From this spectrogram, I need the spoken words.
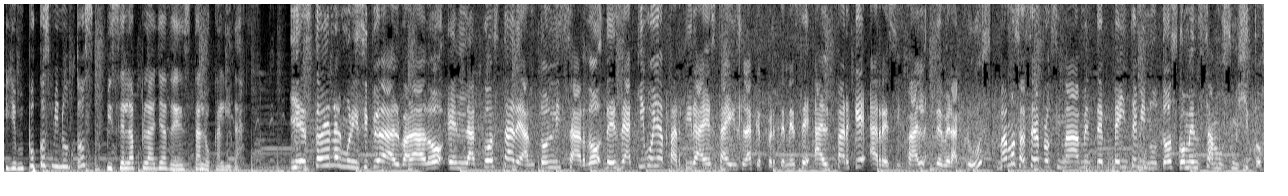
y en pocos minutos pisé la playa de esta localidad. Y estoy en el municipio de Alvarado, en la costa de Antón Lizardo. Desde aquí voy a partir a esta isla que pertenece al Parque Arrecifal de Veracruz. Vamos a hacer aproximadamente 20 minutos. Comenzamos, mijitos.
